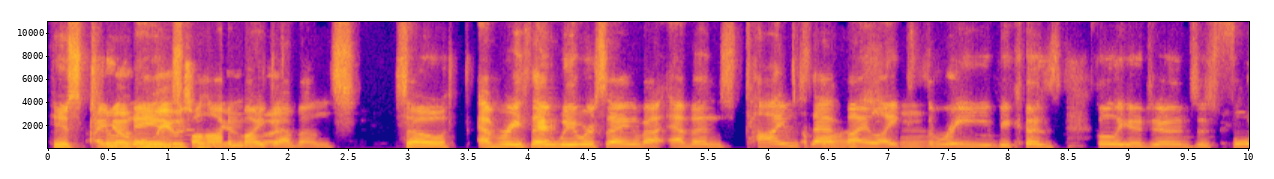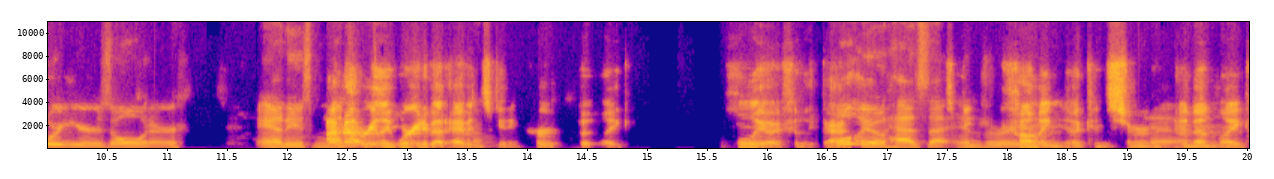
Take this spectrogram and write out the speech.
He's I two know names Julio's behind Julio, Mike but- Evans. So everything Yeah. we were saying about Evans times that by like yeah. three because Julio Jones is four years older, and he's. I'm not really worried about Evans getting hurt, but like Julio, I feel like that Julio has that injury. becoming a concern. Yeah. And then like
